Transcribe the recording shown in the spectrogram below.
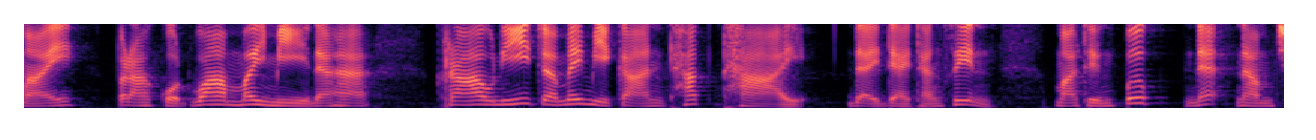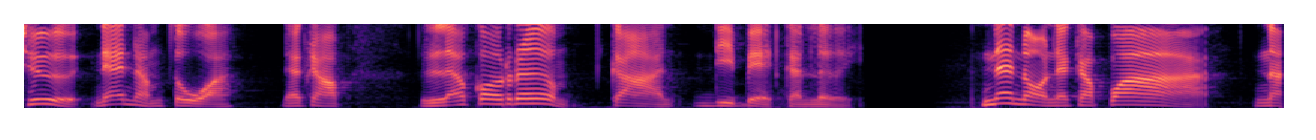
ไหม ปรากฏว่าไม่มีนะฮะคราวนี้จะไม่มีการทักทายใด ๆ ทั้งสิ้น มาถึงปุ๊บแนะนำชื่อแนะนำตัวนะครับ แล้วก็เริ่มการดีเบตกันเลย แน่นอนนะครับว่าใน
